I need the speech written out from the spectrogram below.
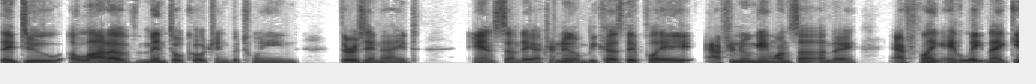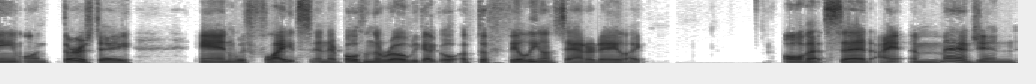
they do a lot of mental coaching between Thursday night and Sunday afternoon because they play afternoon game on Sunday after playing a late night game on Thursday. And with flights and they're both on the road, we got to go up to Philly on Saturday. Like all that said, I imagine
